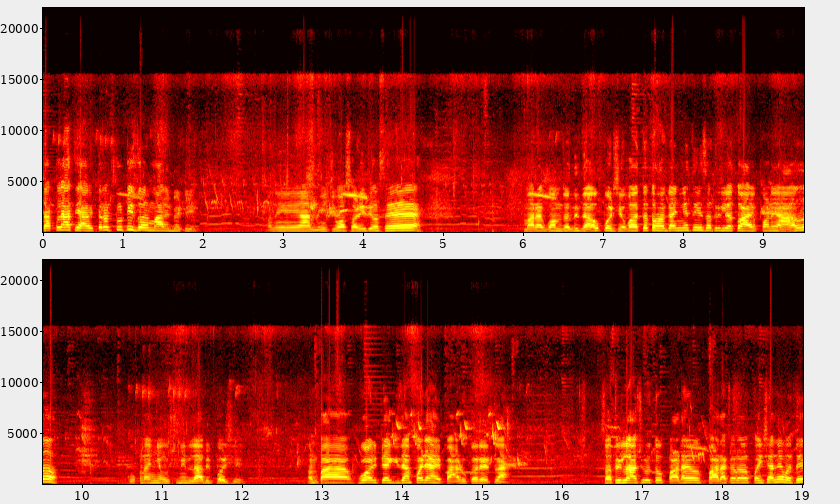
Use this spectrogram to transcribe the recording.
ચકલાથી આવી તરત તૂટી જાય મારી બેટી. અને આ મી જેવો સડી રહ્યો છે. મારા ગામ જલ્દી જવું પડશે. હવે તો હગા અહીંયાથી સત્રી લેતો આવ્યો, પણ હાલ કોકના અહીંયા ઉછની લાવી પડશે. અને પા સો રૂપિયા ગીધા પડ્યા હે પાડું કરે એટલા. સત્રી લાશું તો પાડા પાડા કરવા પૈસા નહીં વધે.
